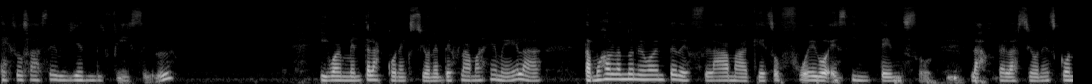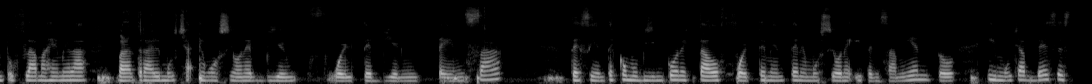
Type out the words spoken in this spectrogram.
eso se hace bien difícil. Igualmente las conexiones de flama gemela. Estamos hablando nuevamente de flama, que eso fuego es intenso. Las relaciones con tu flama gemela van a traer muchas emociones bien fuertes, bien intensas. te sientes como bien conectado fuertemente en emociones y pensamientos y muchas veces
